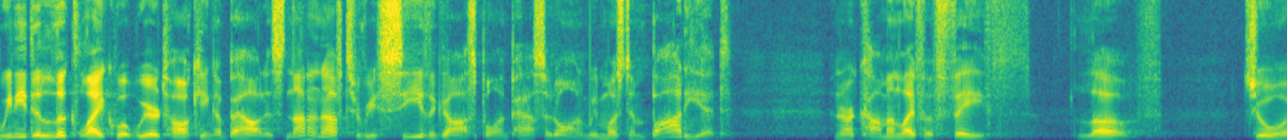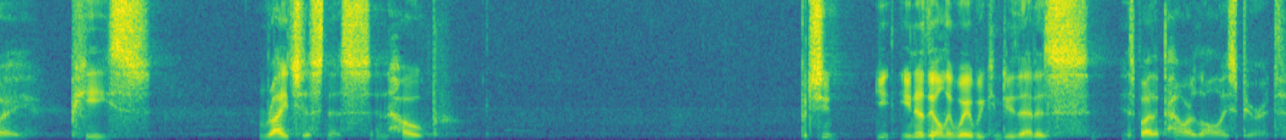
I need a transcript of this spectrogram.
We need to look like what we are talking about. It's not enough to receive the gospel and pass it on. We must embody it in our common life of faith, love, joy, peace, righteousness, and hope. But you, you know, the only way we can do that is, is by the power of the Holy Spirit.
